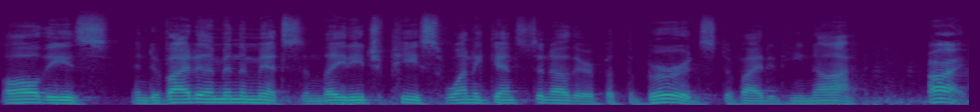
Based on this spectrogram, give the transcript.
all these and divided them in the midst, and laid each piece one against another, but the birds divided he not. All right.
